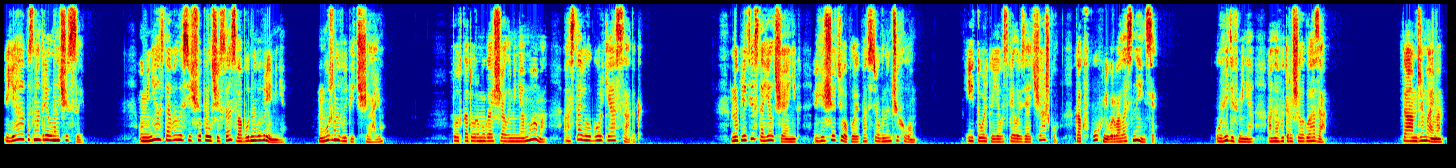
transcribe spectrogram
Я посмотрела на часы. У меня оставалось еще полчаса свободного времени. Можно выпить чаю. Тот, которым угощала меня мама, оставил горький осадок. На плите стоял чайник, еще теплый, под стеганым чехлом. И только я успела взять чашку, как в кухню ворвалась Нэнси. Увидев меня, она вытаращила глаза. «Там Джемайма», —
